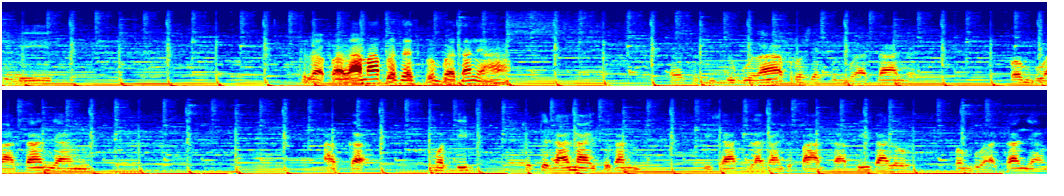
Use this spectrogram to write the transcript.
sulit Berapa lama proses pembuatannya? Eh, begitu pula proses pembuatan dan pembuatan yang agak motif sederhana itu kan bisa dilakukan cepat tapi kalau pembuatan yang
